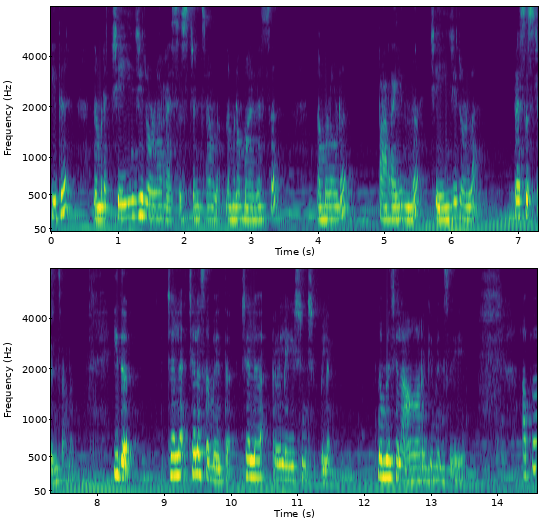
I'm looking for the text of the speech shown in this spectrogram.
ഇത് നമ്മുടെ ചേഞ്ചിനുള്ള റെസിസ്റ്റൻസ് ആണ്. നമ്മുടെ മനസ്സ് നമ്മളോട് പറയുന്ന ചേഞ്ചിനുള്ള റെസിസ്റ്റൻസ് ആണ്. ഇത് ചില ചില സമയത്ത് ചില റിലേഷൻഷിപ്പിൽ നമ്മൾ ചില ആർഗ്യുമെന്റ്സ് ചെയ്യും. അപ്പോൾ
